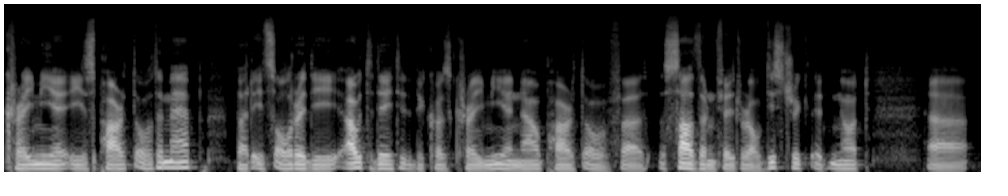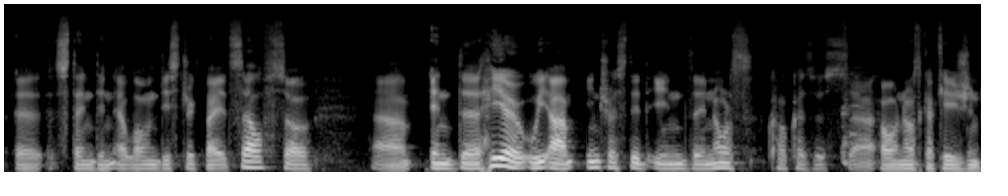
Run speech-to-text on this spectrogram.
Crimea is part of the map, but it's already outdated because Crimea now part of uh, the southern federal district and not uh, uh, standing alone district by itself. So, uh, and uh, here we are interested in the North Caucasus or North Caucasian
